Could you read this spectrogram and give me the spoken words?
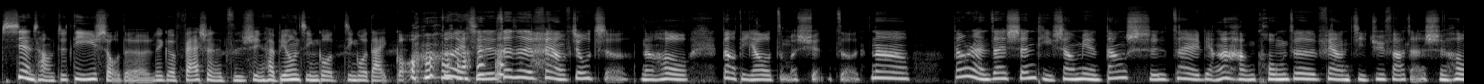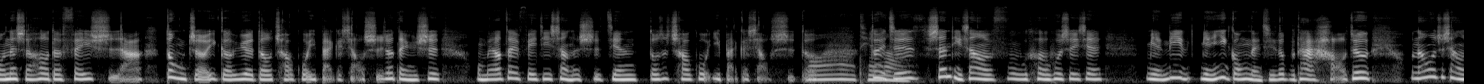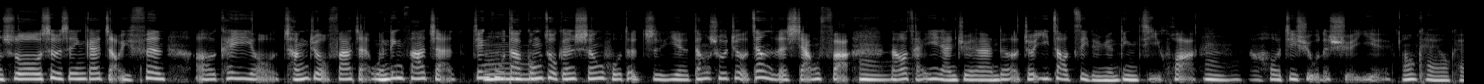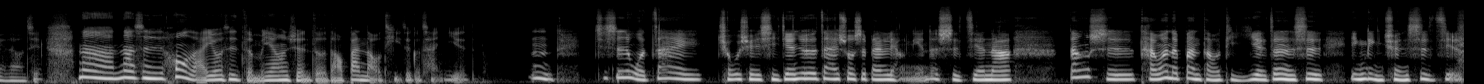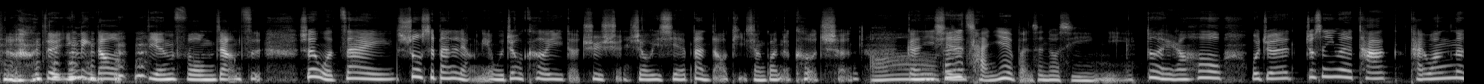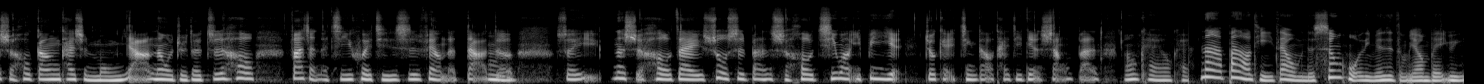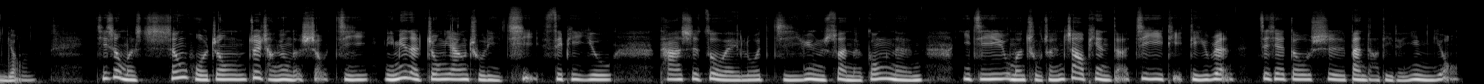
现场就第一手的那个 fashion 的资讯，还不用经过经过代购。对，其实这 是非常纠折，然后到底要怎么选择？那。当然，在身体上面，当时在两岸航空这非常急剧发展的时候，那时候的飞时啊，动辄一个月都超过一百个小时，就等于是我们要在飞机上的时间都是超过一百个小时的。哦，对，其实身体上的负荷或是一些。免疫免疫功能其实都不太好，就然后我就想说，是不是应该找一份呃可以有长久发展、稳定发展、兼顾到工作跟生活的职业？当初就有这样子的想法，嗯，然后才毅然决然的就依照自己的原定计划，嗯，然后继续我的学业。OK OK，了解。那那是后来又是怎么样选择到半导体这个产业的？嗯，其实我在求学期间，就是在硕士班两年的时间呢。当时台湾的半导体业真的是引领全世界的，对，引领到巅峰这样子。所以我在硕士班两年，我就刻意的去选修一些半导体相关的课程，哦，跟一些产业本身就吸引你。对，然后我觉得就是因为它台湾那时候刚开始萌芽，那我觉得之后发展的机会其实是非常的大的，所以那时候在硕士班的时候，希望一毕业就可以进到台积电上班。OK OK，那半导体在我们的生活里面是怎么样被运用？其实我们生活中最常用的手机里面的中央处理器 CPU，它是作为逻辑运算的功能，以及我们储存照片的记忆体 DRAM，这些都是半导体的应用。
